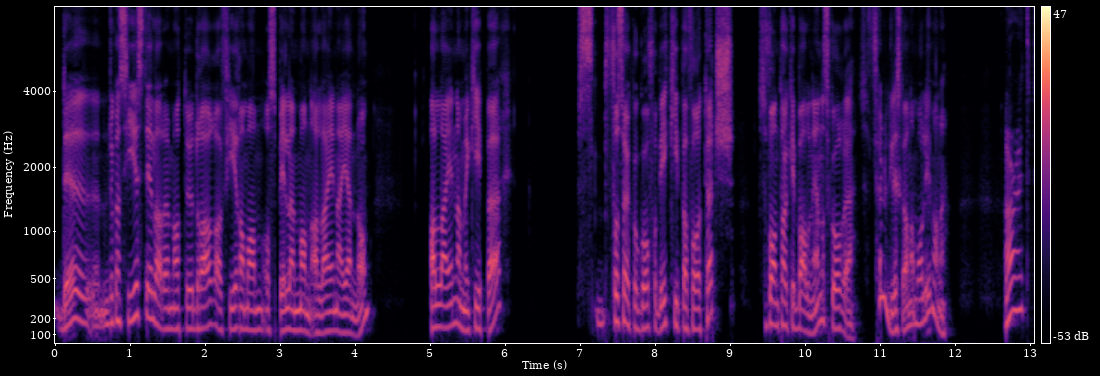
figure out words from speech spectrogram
Du kan sidestille det med at du drar av fire mann og spiller en mann alene gjennom. Alene med keeper. Forsøker å gå forbi, keeper får et touch. Så får han tak i ballen igjen og skårer. Selvfølgelig skal han ha målgivende. All right.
